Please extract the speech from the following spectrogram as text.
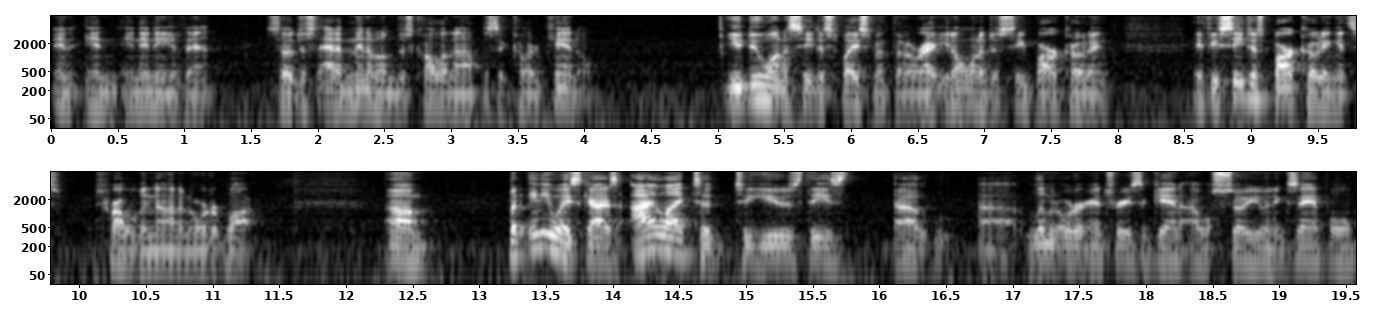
in, in, in any event. So just at a minimum, just call it an opposite colored candle. You do want to see displacement though, right? You don't want to just see barcoding. If you see just barcoding, it's probably not an order block. Um, but anyways, guys, I like to, to use these uh, uh, limit order entries. Again, I will show you an example.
